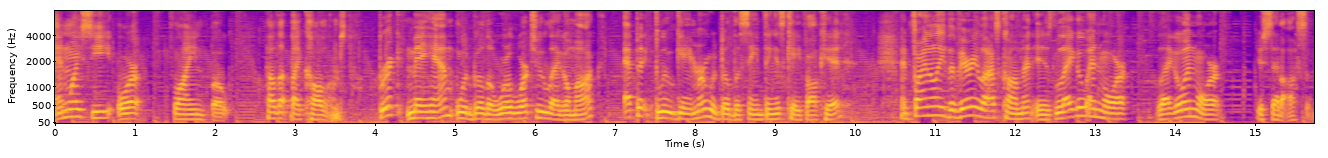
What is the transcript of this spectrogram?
NYC, or flying boat, held up by columns. Brick Mayhem would build a World War II Lego MOC. Epic Blue Gamer would build the same thing as K-Fall Kid. And finally, the very last comment is Lego and more, Lego and more, just said awesome.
